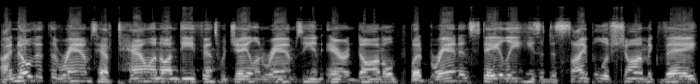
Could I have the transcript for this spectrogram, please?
I know that the Rams have talent on defense with Jalen Ramsey and Aaron Donald, but Brandon Staley, he's a disciple of Sean McVay.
